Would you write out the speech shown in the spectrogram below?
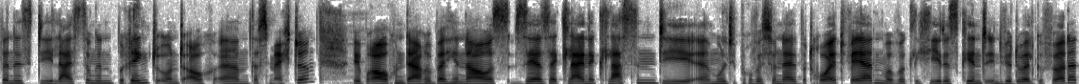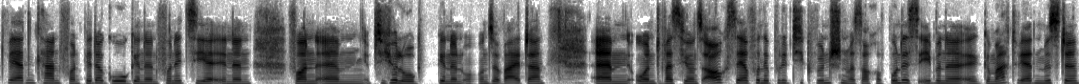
wenn es die Leistungen bringt und auch ähm, das möchte. Wir brauchen darüber hinaus sehr, sehr kleine Klassen, die äh, multiprofessionell betreut werden, wo wirklich jedes Kind individuell gefördert werden kann von Pädagoginnen, von ErzieherInnen, von ähm, Psychologinnen und so weiter. Ähm, und was wir uns auch sehr von der Politik wünschen, was auch auf Bundesebene äh, gemacht werden müsste,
